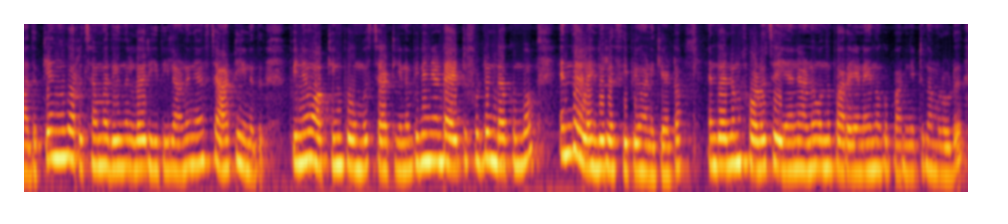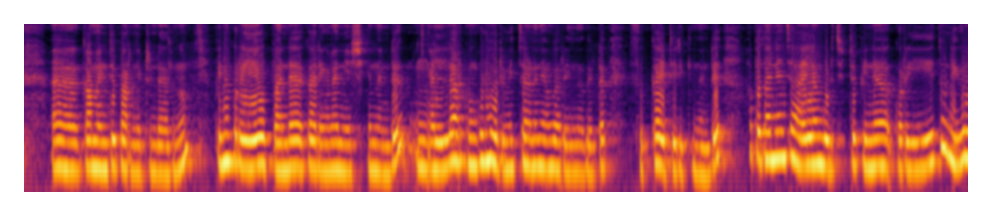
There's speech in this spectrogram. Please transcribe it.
അതൊക്കെ അങ്ങ് കുറച്ചാൽ മതി എന്നുള്ള രീതിയിലാണ് ഞാൻ സ്റ്റാർട്ട് ചെയ്യുന്നത് പിന്നെ വാക്കിംഗ് പോകുമ്പോൾ സ്റ്റാർട്ട് ചെയ്യണം. പിന്നെ ഞാൻ ഡയറ്റ് ഫുഡ് ഉണ്ടാക്കുമ്പോൾ എന്തായാലും അതിന്റെ റെസിപ്പി കാണിക്കാം കേട്ടോ. എന്തായാലും ഫോളോ ചെയ്യാനാണ് ഒന്ന് പറയണേ എന്നൊക്കെ പറഞ്ഞിട്ട് നമ്മളോട് കമന്റ് പറഞ്ഞിട്ടുണ്ടായിരുന്നു. പിന്നെ കുറേ ഉപ്പാന്റെ കാര്യങ്ങൾ അന്വേഷിക്കുന്നുണ്ട്. എല്ലാവർക്കും കൂടെ ഒരുമിച്ചാണ് ഞാൻ പറയുന്നത് കേട്ടോ. സുഖമായിട്ടിരിക്കുന്നുണ്ട് അപ്പോൾ തന്നെ ഞാൻ ചായ എല്ലാം കുടിച്ചിട്ട് പിന്നെ കുറേ തുണികൾ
